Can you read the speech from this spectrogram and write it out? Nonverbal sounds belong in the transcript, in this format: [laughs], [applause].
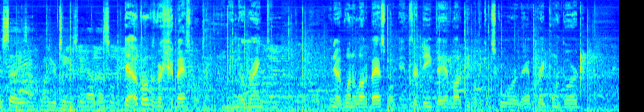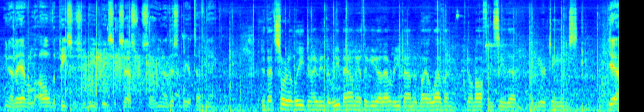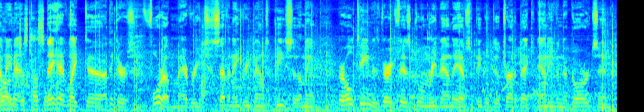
to say, isn't one of your teams being out hustled? Yeah, Oklahoma's a very good basketball team. I mean, they're ranked. You know, have won a lot of basketball games. They're deep. They have a lot of people that can score. They have a great point guard. You know, they have all the pieces you need to be successful. So, you know, this will be a tough game. Did that sort of lead to maybe the rebounding? I think you got out rebounded by 11. You don't often see that from your teams. Yeah, a lot I mean, of it uh, just hustle. they have like uh, I think there's four of them average seven, eight rebounds apiece. So I mean, their whole team is very physical and rebound. They have some people to try to back you down, even their guards, and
